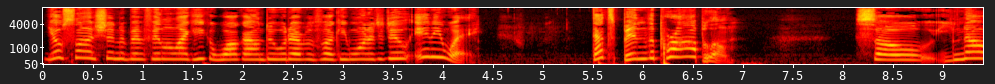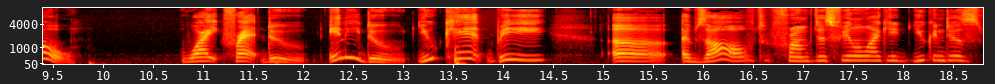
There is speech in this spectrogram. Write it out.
Your son shouldn't have been feeling like he could walk out and do whatever the fuck he wanted to do anyway. That's been the problem. So, no, white frat dude, any dude, you can't be uh absolved from just feeling like you, you can just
